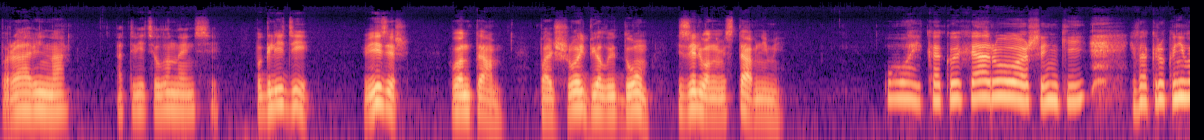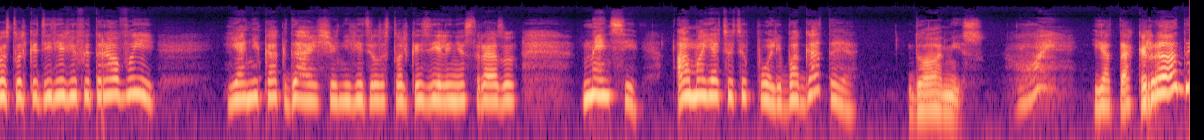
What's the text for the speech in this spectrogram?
«Правильно», — ответила Нэнси. «Погляди, видишь, вон там» большой белый дом с зелеными ставнями. Ой, какой хорошенький! И вокруг у него столько деревьев и травы. Я никогда еще не видела столько зелени сразу. Нэнси, а моя тетя Поли богатая? Да, мисс. Ой, я так рада.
